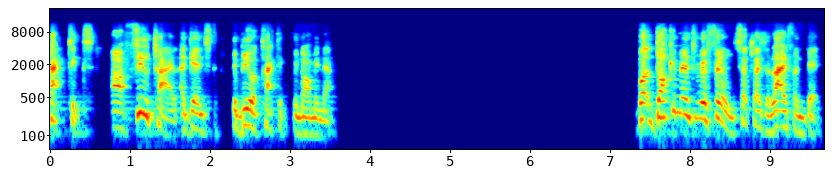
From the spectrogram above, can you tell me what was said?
tactics are futile against the bureaucratic phenomena. But documentary films such as Life and Debt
